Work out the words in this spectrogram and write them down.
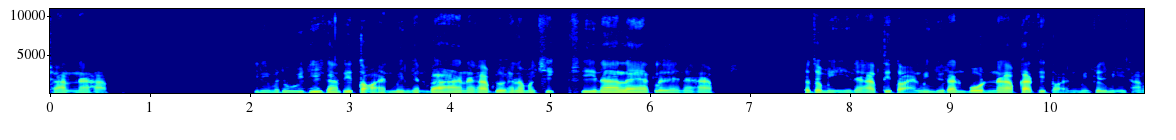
ชันนะครับ ทีนี้มาดูวิธีการติดต่อแอดมินกันบ้างนะครับ โดยให้เรามาคลิกที่หน้าแรกเลยนะครับ ก็จะมีนะครับติดต่อแอดมินอยู่ด้านบนนะครับ การติดต่อแอดมินก็จะมีทาง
